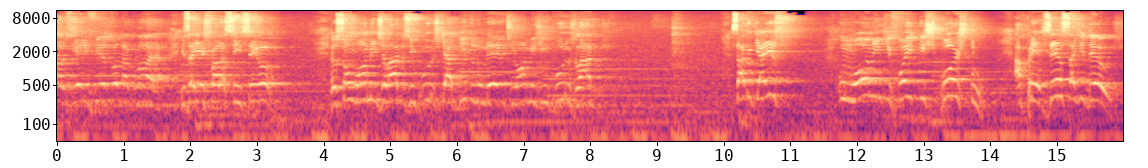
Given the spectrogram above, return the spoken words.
céus e ele vê toda a glória, Isaías fala assim: Senhor, eu sou um homem de lábios impuros que habito no meio de homens de impuros lábios. Sabe o que é isso? Um homem que foi exposto à presença de Deus.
